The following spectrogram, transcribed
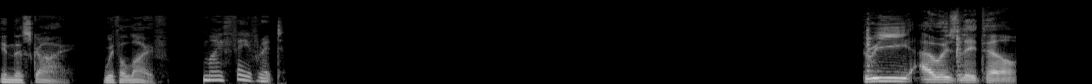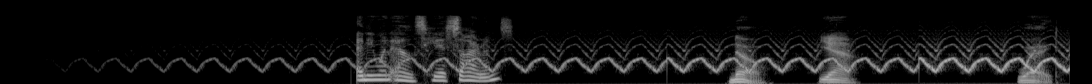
In the sky, with a life. My favorite. Three hours later. Anyone else hear sirens? No. Yeah. Wait.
